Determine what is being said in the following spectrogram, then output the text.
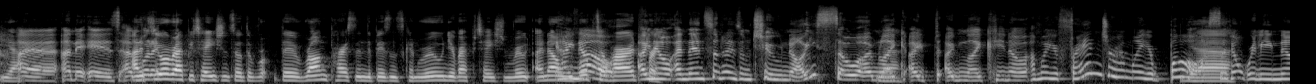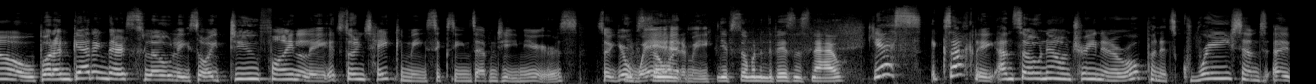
Yeah. Uh, and it is. and but it's I- your reputation, so the the wrong person in the business can ruin your reputation. Ruin. I know I you've know, worked so hard. I know, and then sometimes I'm too nice, so I'm like, I, I'm like, you know, am I your friend or am I your boss? I don't really know, but I'm getting there slowly. So I do finally. It's only taken me 16, 17 years. So you're You've way someone- ahead of me. You have someone in the business now. Yes, exactly. And so now I'm training her up, and it's great. And uh,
